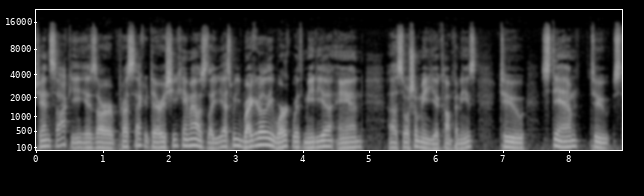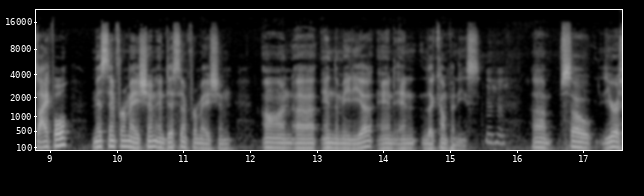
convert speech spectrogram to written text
Jen Psaki is our press secretary. She came out. It's like yes, we regularly work with media and uh, social media companies to stem to stifle misinformation and disinformation on uh, in the media and in the companies. Mhm. Um, so you're a,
